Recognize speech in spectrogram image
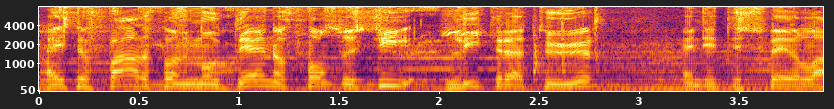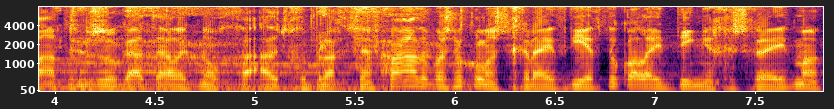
Hij is de vader van de moderne fantasie-literatuur. En dit is veel later dus ook uiteindelijk nog uitgebracht. Zijn vader was ook al een schrijver. Die heeft ook allerlei dingen geschreven. Maar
